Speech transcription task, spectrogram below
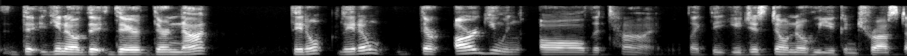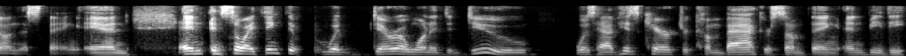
the, you know they, they're they're not they don't they don't they're arguing all the time like that you just don't know who you can trust on this thing. And and and so I think that what Darrow wanted to do was have his character come back or something and be the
